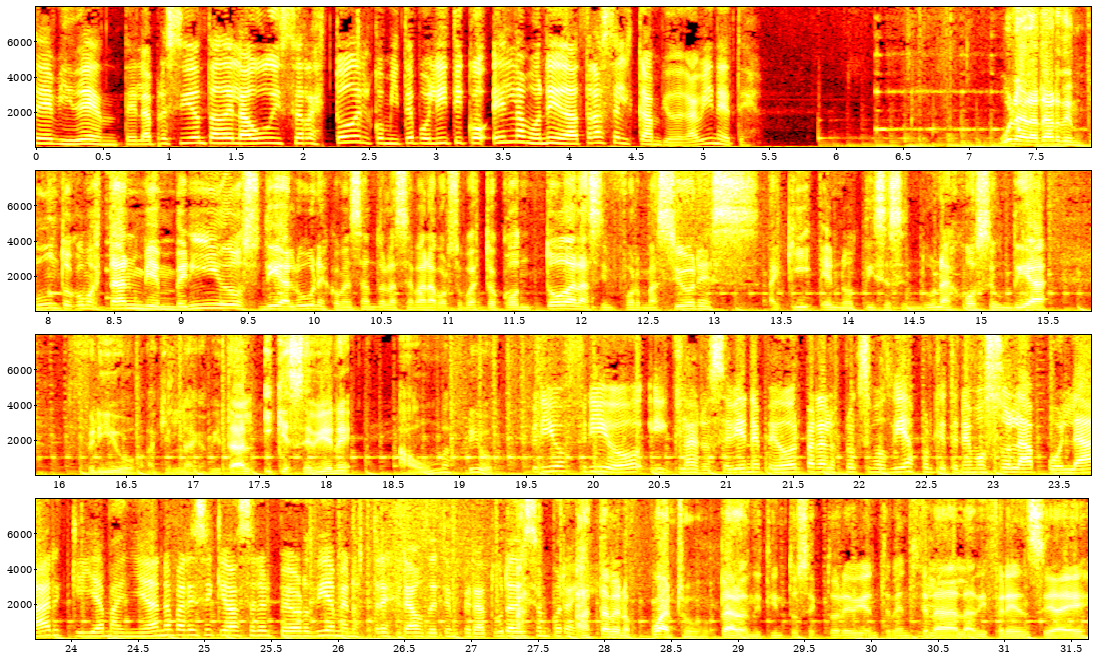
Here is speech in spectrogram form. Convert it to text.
evidente. La presidenta de la UDI se restó del comité político en la moneda tras el cambio de gabinete. Una de la tarde en punto, ¿cómo están? Bienvenidos. Día lunes, comenzando la semana, por supuesto, con todas las informaciones aquí en Noticias en Duna. José, un día frío aquí en la capital y que se viene aún más frío. Frío, frío y claro, se viene peor para los próximos días porque tenemos ola polar que ya mañana parece que va a ser el peor día, menos 3 grados de temperatura, dicen por ahí. Hasta menos 4. Claro, en distintos sectores evidentemente la, la diferencia es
